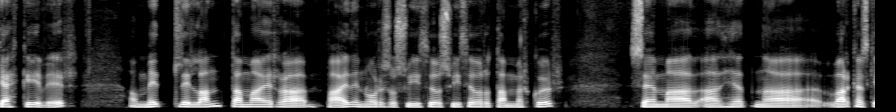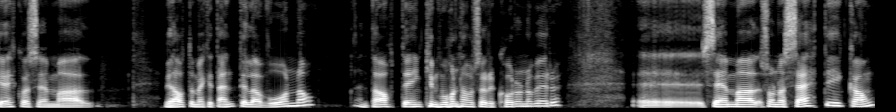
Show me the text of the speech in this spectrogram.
gekk yfir á milli landamæra bæði Norris og Svíþjóð, Svíþjóður og Dammerkur sem að, að hérna, var kannski eitthvað sem að við áttum ekkert endilega von á en það átti engin von á þessari koronaviru uh, sem að svona setti í gang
